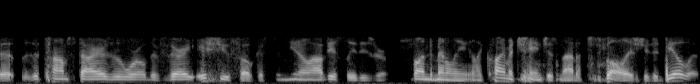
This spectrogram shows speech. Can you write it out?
uh, the Tom Steyers of the world. They're very issue focused, and you know, obviously, these are fundamentally like climate change is not a small issue to deal with.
